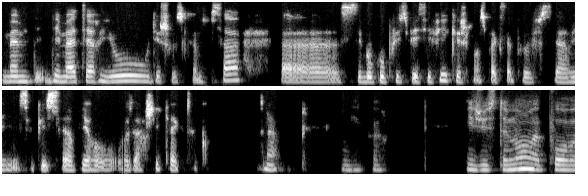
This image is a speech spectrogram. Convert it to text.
même des, matériaux ou des choses comme ça, euh, c'est beaucoup plus spécifique et je pense pas que ça peut servir, ça puisse servir aux, architectes. Quoi. Voilà. Et justement, pour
